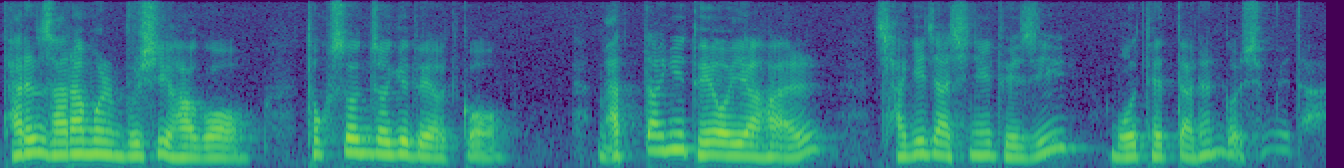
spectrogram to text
다른 사람을 무시하고 독선적이 되었고 마땅히 되어야 할 자기 자신이 되지 못했다는 것입니다.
